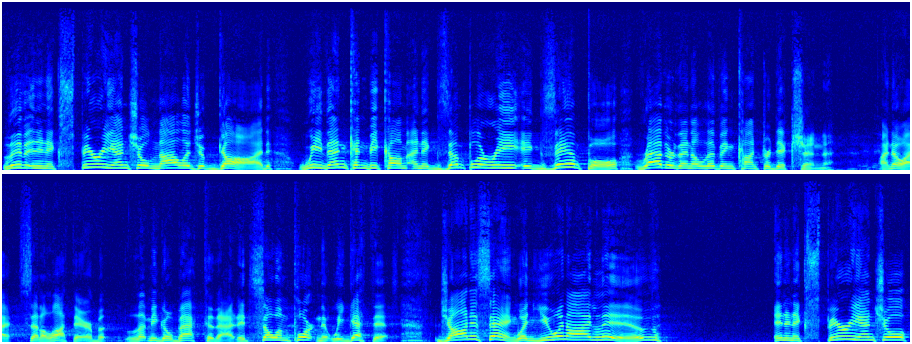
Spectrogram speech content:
live in an experiential knowledge of God, we then can become an exemplary example rather than a living contradiction. I know I said a lot there, but let me go back to that. It's so important that we get this. John is saying when you and I live in an experiential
